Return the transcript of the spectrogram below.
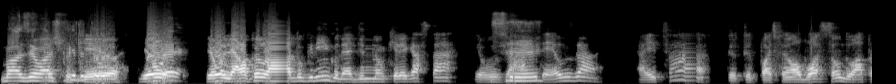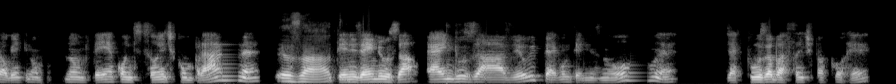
Mas eu é, acho porque que ele eu, eu, é. eu olhava pelo lado gringo, né? De não querer gastar. Eu usar Sim. até usar. Aí, ah, tu, pode fazer uma boa ação, doar para alguém que não, não tenha condições de comprar, né? Exato. O tênis é ainda, usa, é ainda usável e pega um tênis novo, né? Já que tu usa bastante para correr.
